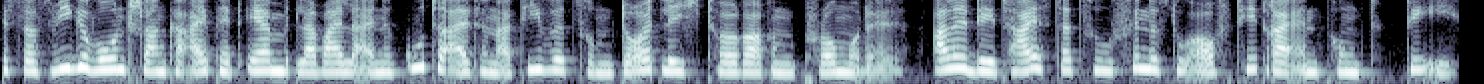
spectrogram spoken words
ist das wie gewohnt schlanke iPad Air mittlerweile eine gute Alternative zum deutlich teureren Pro-Modell. Alle Details dazu findest du auf t3n.de.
